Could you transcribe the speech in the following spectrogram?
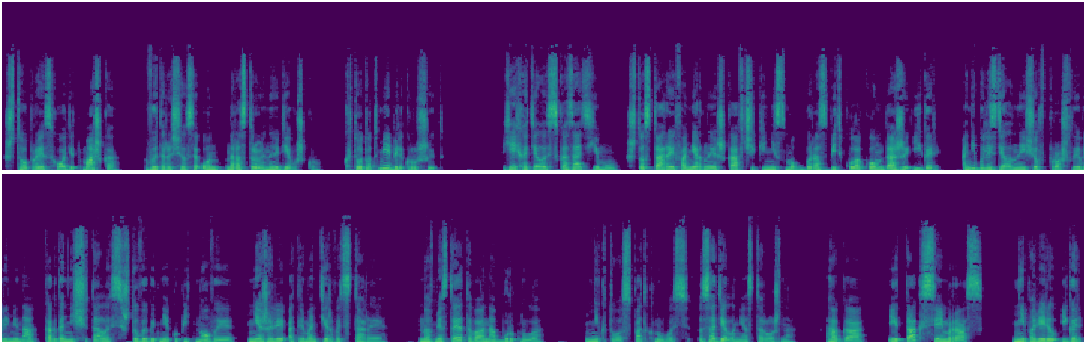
«Что происходит, Машка?» — вытаращился он на расстроенную девушку. «Кто тут мебель крушит?» Ей хотелось сказать ему, что старые фанерные шкафчики не смог бы разбить кулаком даже Игорь. Они были сделаны еще в прошлые времена, когда не считалось, что выгоднее купить новые, нежели отремонтировать старые. Но вместо этого она буркнула. Никто, споткнулась, задела неосторожно. «Ага, и так семь раз», — не поверил Игорь,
